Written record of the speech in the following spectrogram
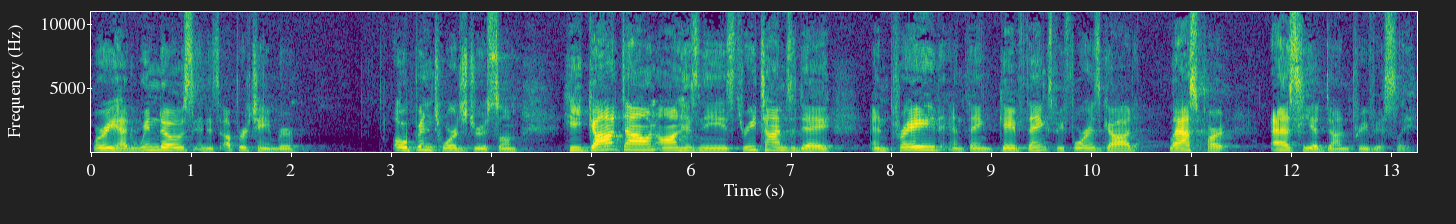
where he had windows in his upper chamber open towards Jerusalem. He got down on his knees three times a day and prayed and thank, gave thanks before his God, last part, as he had done previously.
